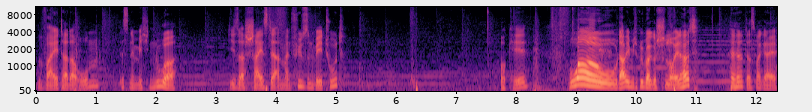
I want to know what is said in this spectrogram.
weiter da oben. Ist nämlich nur dieser Scheiß, der an meinen Füßen wehtut. Okay. Wow, da habe ich mich rüber geschleudert. das war geil.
